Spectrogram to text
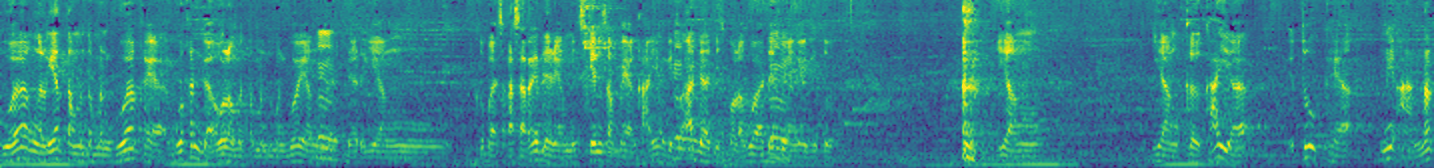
gue ngeliat teman-teman gue kayak gue kan gaul sama teman-teman gue yang Hmm. dari yang ke bahasa kasarnya dari yang miskin sampai yang kaya gitu Hmm. ada di sekolah gue ada tuh Hmm. yang kayak gitu yang yang ke kaya itu kayak ini anak.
